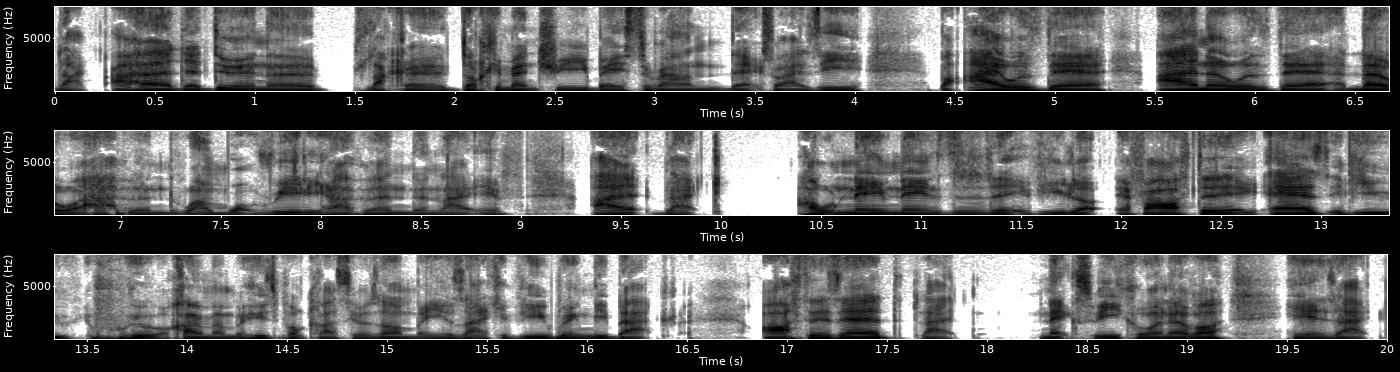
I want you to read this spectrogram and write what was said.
like I heard they're doing a like a documentary based around the X Y Z, but I was there. I know was there. I know what happened and what really happened, and like if I like. I will name names. da, da, da. If you look, if after it airs, if you, who, I can't remember whose podcast he was on, but he was like, if you bring me back after it's aired, like next week or whenever, he is like,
